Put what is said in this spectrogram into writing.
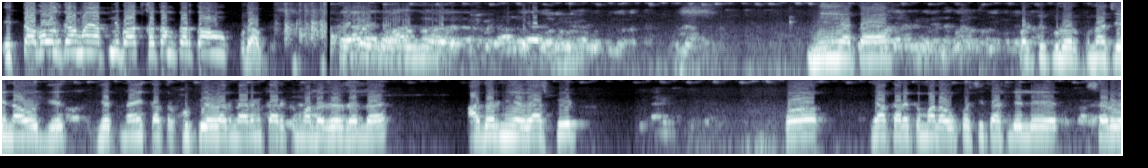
इतना बोल कर मैं अपनी बात खत्म करता हूँ। खुदा मी आता पर्टिक्युलर कुणाचे नाव घेत घेत नाही का तर खूप वेळ लागणार आणि कार्यक्रमाला वेळ झालेला आहे. आदरणीय व्यासपीठ व या कार्यक्रमाला उपस्थित असलेले सर्व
